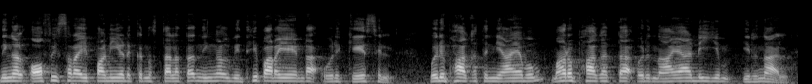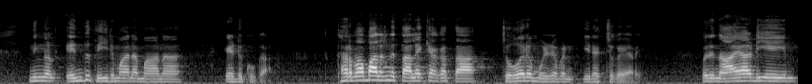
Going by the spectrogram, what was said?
നിങ്ങൾ ഓഫീസറായി പണിയെടുക്കുന്ന സ്ഥലത്ത് നിങ്ങൾ വിധി പറയേണ്ട ഒരു കേസിൽ ഒരു ഭാഗത്ത് ന്യായവും മറുഭാഗത്ത് ഒരു നായാടിയും ഇരുന്നാൽ നിങ്ങൾ എന്ത് തീരുമാനമാണ് എടുക്കുക? ധർമ്മപാലന്റെ തലയ്ക്കകത്ത ചോര മുഴുവൻ ഇരച്ചു കയറി. ഒരു നായാടിയെയും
